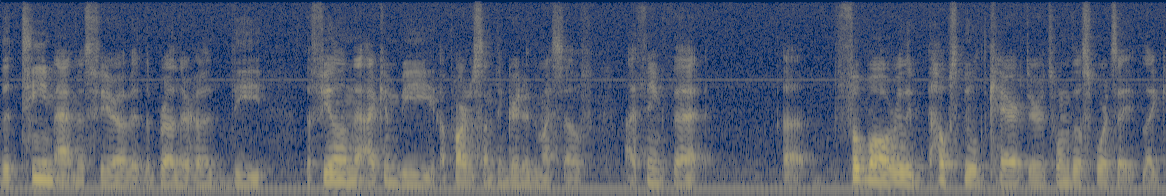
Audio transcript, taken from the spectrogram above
the team atmosphere of it, the brotherhood, the the feeling that I can be a part of something greater than myself. I think that uh, football really helps build character. It's one of those sports that like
